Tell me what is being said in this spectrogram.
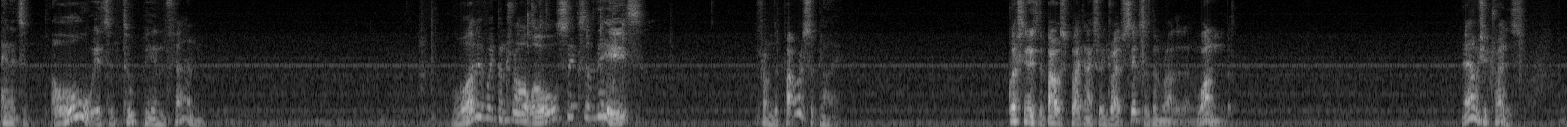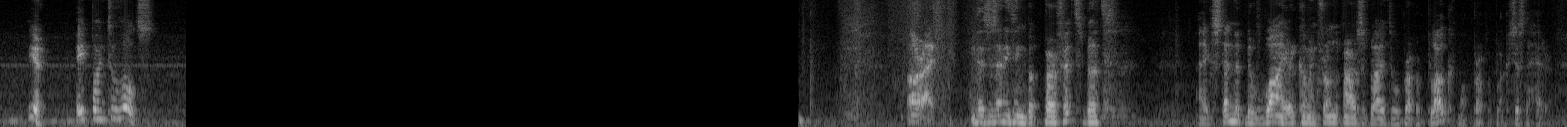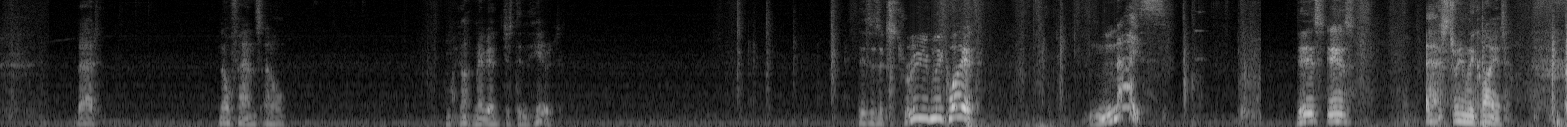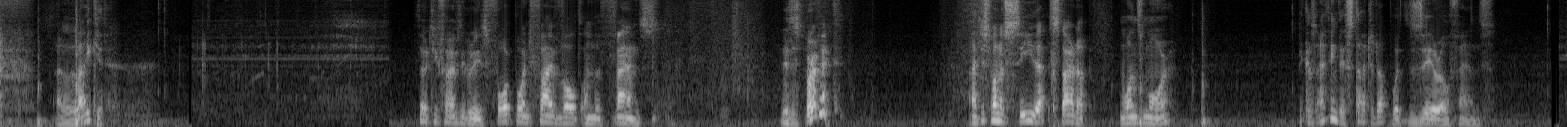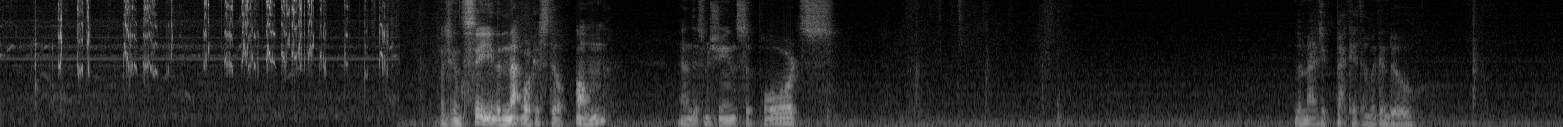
And it's a, oh, it's a two pin fan. What if we control all six of these from the power supply? Question is, the power supply can actually drive six of them rather than one, but yeah, we should try this. Here, 8.2 volts. Alright, this is anything but perfect, but I extended the wire coming from the power supply to a proper plug. Well, proper plug, it's just a header. Bad. No fans at all. Oh my god, maybe I just didn't hear it. This is extremely quiet. Nice! This is extremely quiet. I like it. 35 degrees, 4.5 volt on the fans. This is perfect. I just want to see that startup once more. Because I think they started up with zero fans. As you can see, the network is still on. And this machine supports the magic packet and we can do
